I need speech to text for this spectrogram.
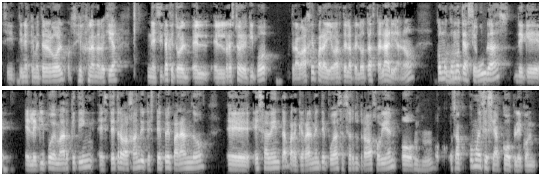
si tienes que meter el gol, por seguir con la analogía, necesitas que todo el, el- el resto del equipo trabaje para llevarte la pelota hasta el área, ¿no? ¿Cómo, ¿Cómo te aseguras de que el equipo de marketing esté trabajando y te esté preparando eh, esa venta para que realmente puedas hacer tu trabajo bien? O, o, o sea, ¿cómo es ese acople con,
